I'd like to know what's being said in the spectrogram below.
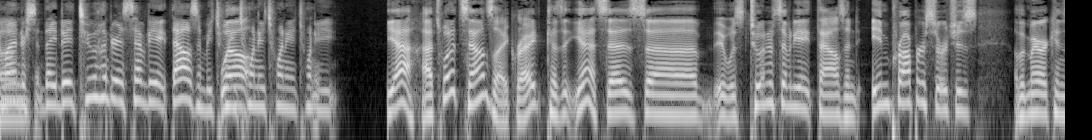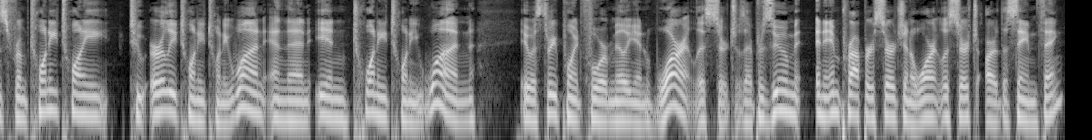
Am I understand? They did two hundred seventy-eight thousand between well- 2020 and 20. Yeah, that's what it sounds like, right? Because it, yeah, it says uh, it was 278,000 improper searches of Americans from 2020 to early 2021, and then in 2021, it was 3.4 million warrantless searches. I presume an improper search and a warrantless search are the same thing.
